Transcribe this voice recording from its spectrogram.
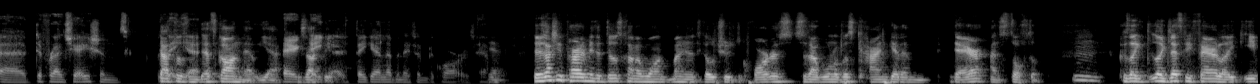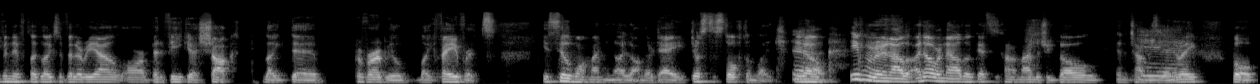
uh, differentiations. That doesn't. Get, that's gone now. Yeah, they, exactly. they, get, they get eliminated in the quarters. Yeah. Yeah. There's actually part of me that does kind of want Man United to go through the quarters so that one of us can get him there and stuff them. Mm. Because like, like let's be fair, like even if like likes of Villarreal or Benfica shock like the proverbial like favorites, you still want Man United on their day just to stuff them. Like you know, even Ronaldo, I know Ronaldo gets his kind of mandatory goal in the Champions League anyway, but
